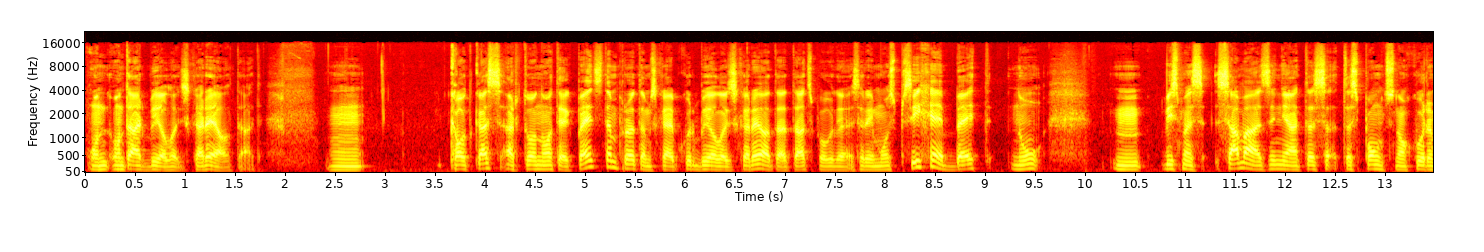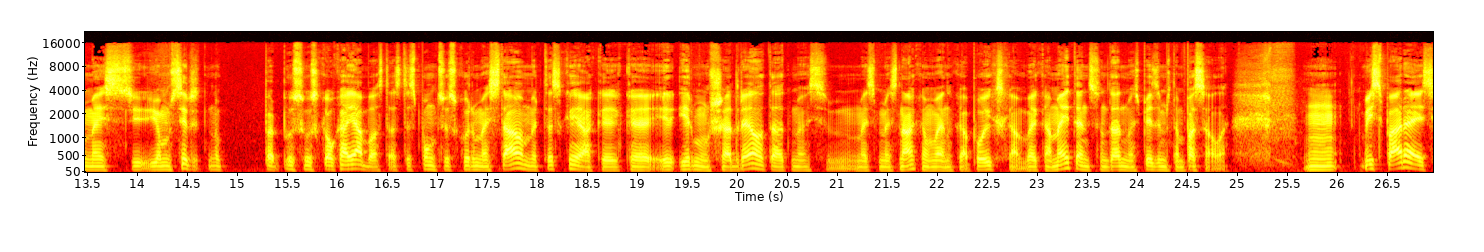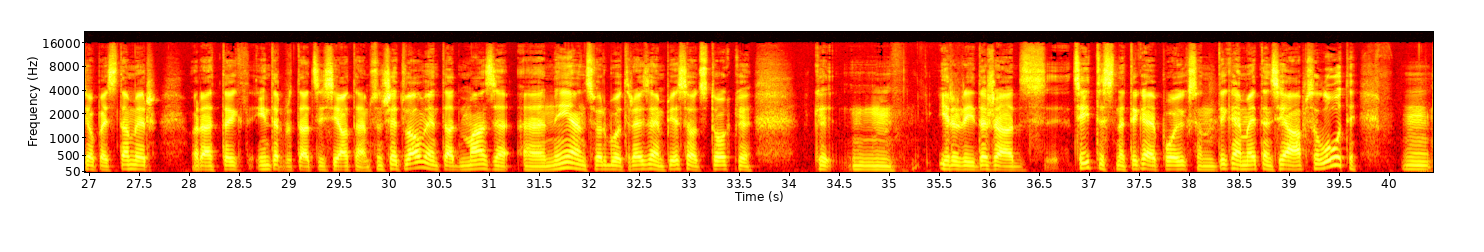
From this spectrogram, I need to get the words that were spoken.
Un, un tā ir bioloģiskā realitāte. Kaut kas ar to notiek pēc tam, protams, kā jebkurā bioloģiskā realitāte atspoguļojas arī mūsu psihē, bet nu, mm, vismaz savā ziņā tas, tas punkts, no kura mēs, jums ir. Nu, uz, uz kaut kā jābalstās. Tas punkts, uz kuru mēs stāvam, ir tas, ka, jā, ka, ka ir, ir mums šāda realitāte. Mēs, mēs, mēs nākam vai nu kā puikas, kā, vai kā meitenes, un tad mēs piedzimstam pasaulē. Mm, viss pārējais jau pēc tam ir, varētu teikt, interpretācijas jautājums. Un šeit vēl viena tāda maza uh, nianses, varbūt reizēm piesauc to, ka, ka mm, ir arī dažādas citas, ne tikai puikas un ne tikai meitenes, jā, absolūti. Mm,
